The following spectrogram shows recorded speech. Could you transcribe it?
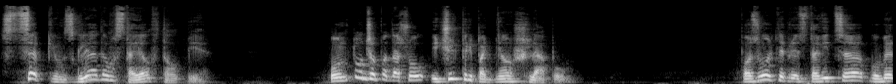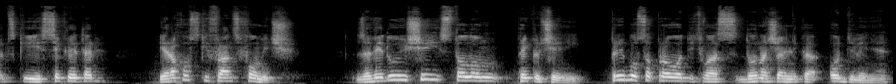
с цепким взглядом стоял в толпе. Он тут же подошел и чуть приподнял шляпу. «Позвольте представиться, губернский секретарь Яроховский Франц Фомич, заведующий столом приключений. Прибыл сопроводить вас до начальника отделения».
